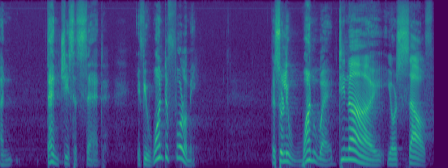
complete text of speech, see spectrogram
And then Jesus said, If you want to follow me, there's only one way. Deny yourself,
